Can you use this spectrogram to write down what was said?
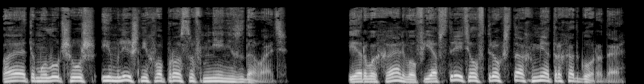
поэтому лучше уж им лишних вопросов мне не задавать. Первых альвов я встретил в трехстах метрах от города.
